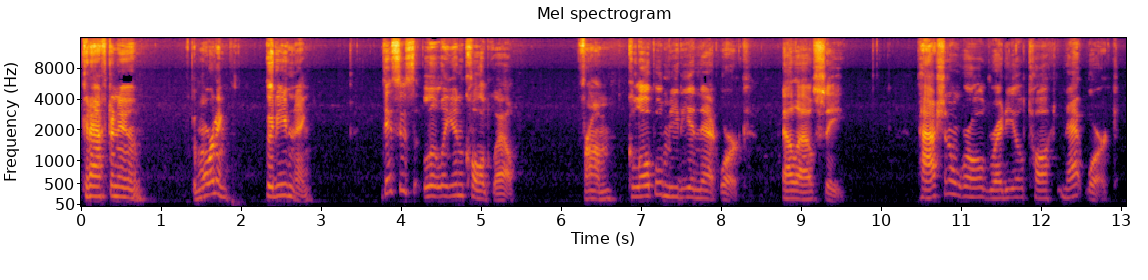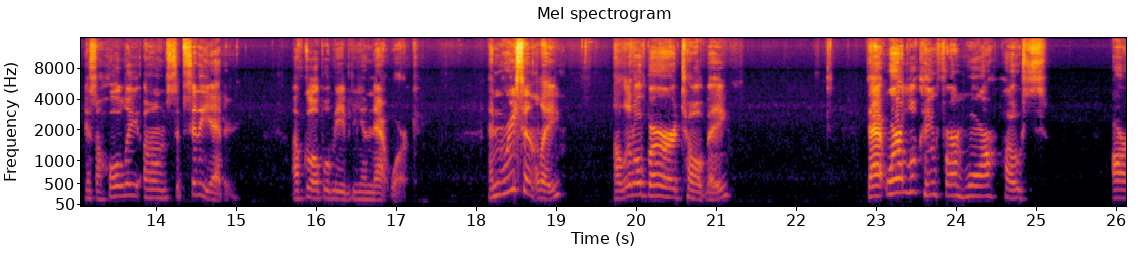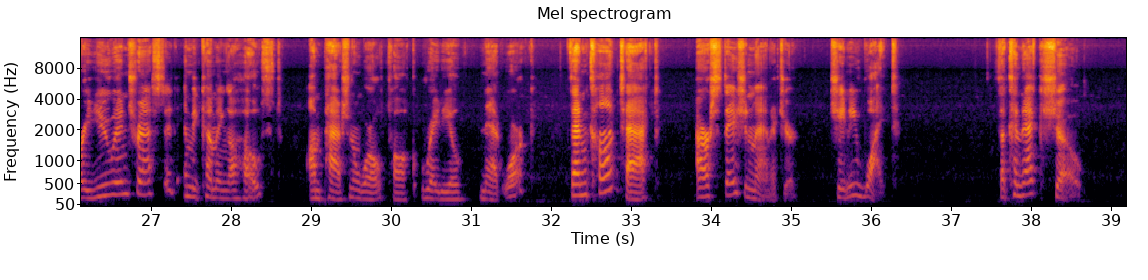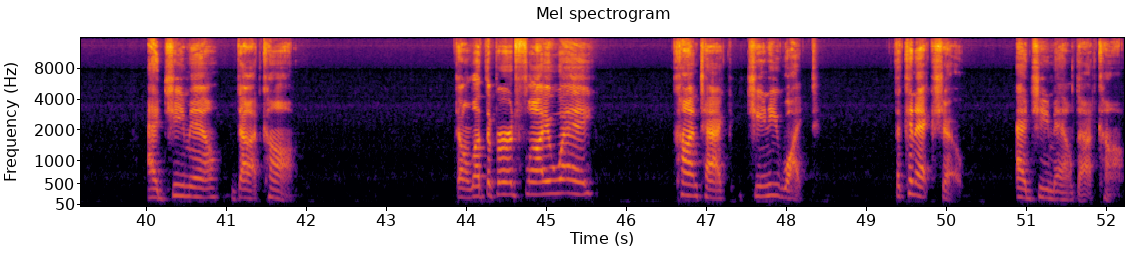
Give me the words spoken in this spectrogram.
Good afternoon. Good morning. Good evening. This is Lillian Caldwell from Global Media Network, LLC. Passionate World Radio Talk Network is a wholly owned subsidiary of Global Media Network. And recently, a little bird told me that we're looking for more hosts. Are you interested in becoming a host? On Passionate World Talk Radio Network, then contact our station manager, Jeannie White, the Connect Show at gmail.com. Don't let the bird fly away. Contact Jeannie White, the Connect Show at gmail.com.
